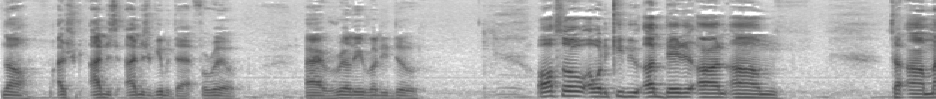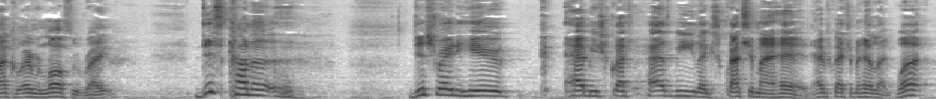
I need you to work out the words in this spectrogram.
No, I just, I just, I disagree with that for real. I really, really do. Also, I want to keep you updated on um, the um, Michael Irvin lawsuit, right? This kind of this right here had me scratch has me like scratching my head. Have me scratching my head like what?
